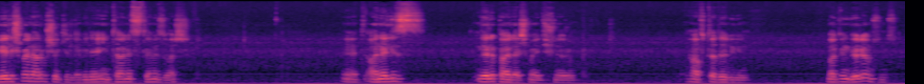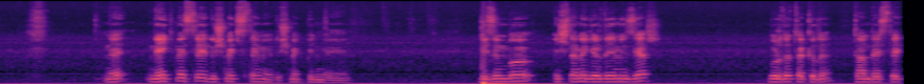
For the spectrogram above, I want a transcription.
gelişmeler bu şekilde. Bir de internet sitemiz var. Evet, analizleri paylaşmayı düşünüyorum. Haftada bir gün. Bakın görüyor musunuz? Ne ne hikmetse düşmek istemiyor, düşmek bilmiyor yani. Bizim bu işleme girdiğimiz yer burada takılı. Tam destek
